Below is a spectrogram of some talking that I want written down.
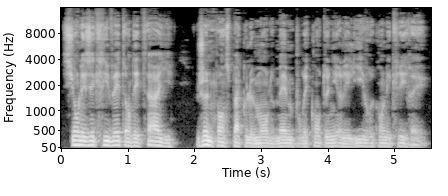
si on les écrivait en détail, je ne pense pas que le monde même pourrait contenir les livres qu'on écrirait.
